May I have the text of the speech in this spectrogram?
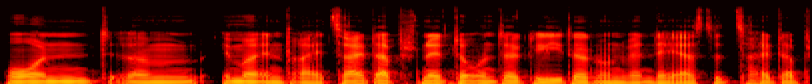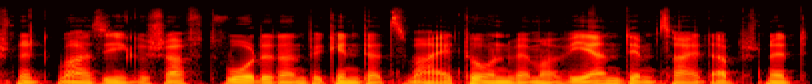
und ähm, immer in drei Zeitabschnitte untergliedert. Und wenn der erste Zeitabschnitt quasi geschafft wurde, dann beginnt der zweite. Und wenn man während dem Zeitabschnitt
